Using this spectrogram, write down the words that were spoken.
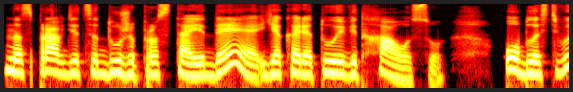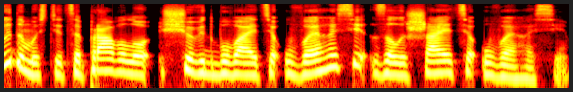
Насправді це дуже проста ідея, яка рятує від хаосу. Область видимості – це правило, що відбувається у Вегасі, залишається у Вегасі.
